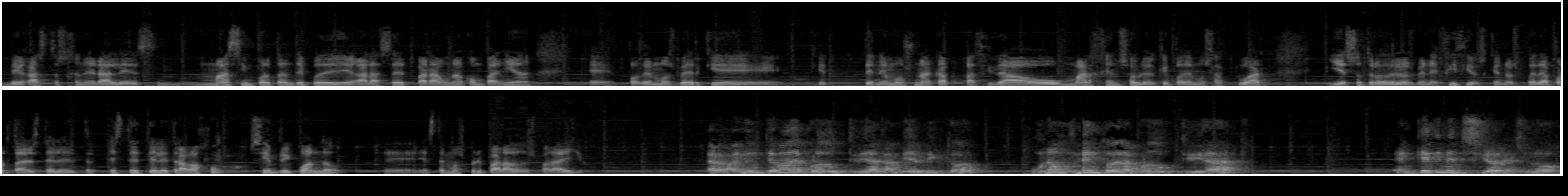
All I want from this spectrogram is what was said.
de gastos generales más importante puede llegar a ser para una compañía, podemos ver que, tenemos una capacidad o un margen sobre el que podemos actuar y es otro de los beneficios que nos puede aportar este, este teletrabajo, siempre y cuando eh, estemos preparados para ello. Claro, hay un tema de productividad también, Víctor, un aumento de la productividad. ¿En qué dimensiones lo,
